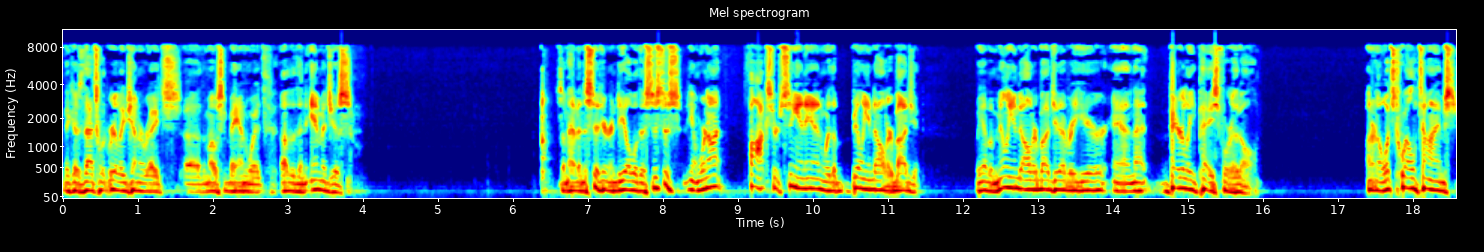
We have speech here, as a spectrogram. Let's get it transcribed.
Because that's what really generates uh, the most bandwidth other than images. So I'm having to sit here and deal with this. This is, you know, we're not Fox or CNN with a billion dollar budget. We have a million dollar budget every year and that barely pays for it all. I don't know, what's 12 times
